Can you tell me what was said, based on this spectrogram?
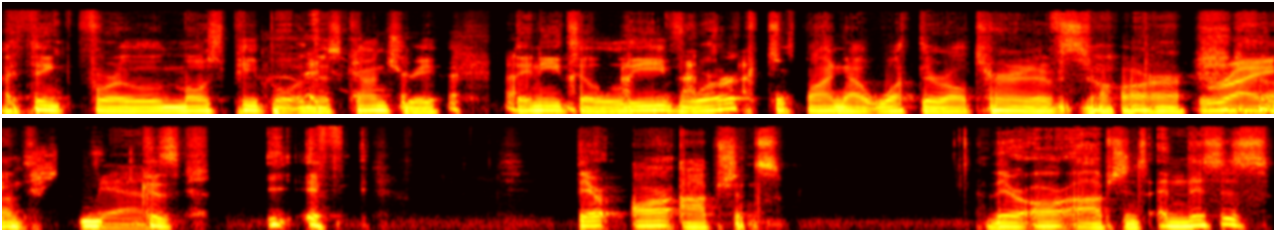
I think for most people in this country, they need to leave work to find out what their alternatives are. right. Um, Yeah. Because if there are options, there are options. And this is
